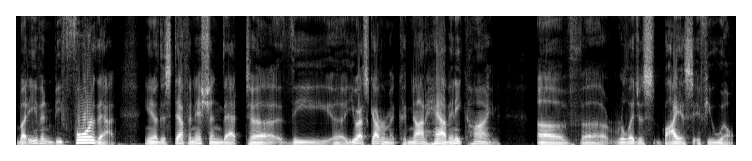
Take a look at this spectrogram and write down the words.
but even before that, you know, this definition that uh, the uh, U.S. government could not have any kind of uh, religious bias, if you will,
